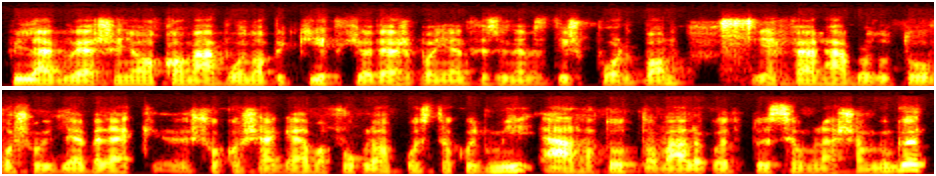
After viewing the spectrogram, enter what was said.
világverseny alkalmából napi két kiadásban jelentkező nemzeti sportban ugye felháborodott olvasói levelek sokaságával foglalkoztak, hogy mi állhatott a válogatott összeomlása mögött.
